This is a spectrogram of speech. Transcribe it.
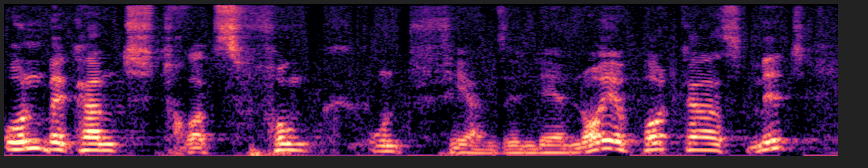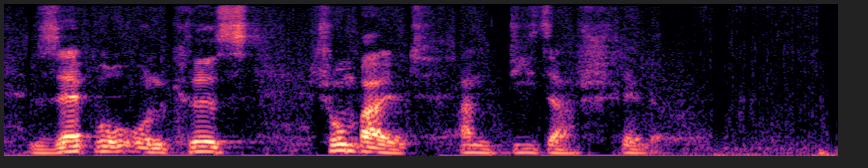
Unbekannt trotz Funk und Fernsehen. Der neue Podcast mit Seppo und Chris schon bald an dieser Stelle.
